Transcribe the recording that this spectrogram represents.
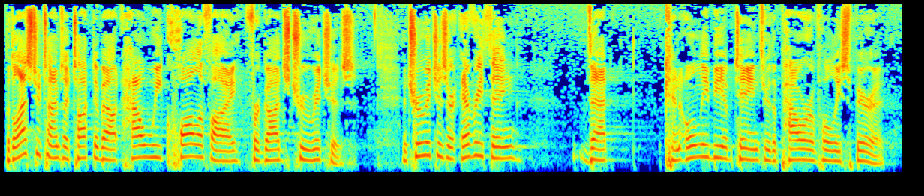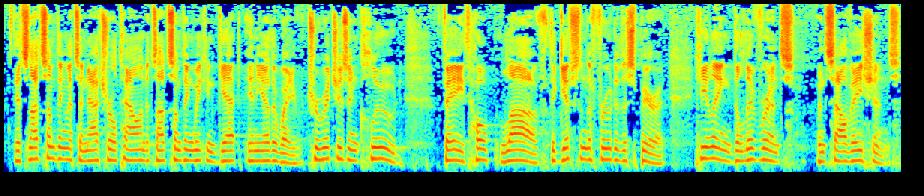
But the last two times I talked about how we qualify for God's true riches. And true riches are everything that can only be obtained through the power of Holy Spirit. It's not something that's a natural talent, it's not something we can get any other way. True riches include faith, hope, love, the gifts and the fruit of the Spirit, healing, deliverance, and salvations.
